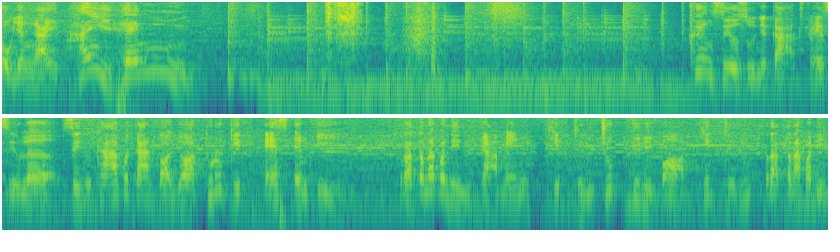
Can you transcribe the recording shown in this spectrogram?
เฮงกรูเฮงเที่ยวยังไงให้เฮงเครื่องซีลสูญญากาศเฟสซิลเลอร์ สินค้าเพื่อการต่อยอดธุรกิจ SME รัตนประดินกาเมนคิดถึงชุดยูนิฟอร์ม คิดถึงรัตนประดิน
